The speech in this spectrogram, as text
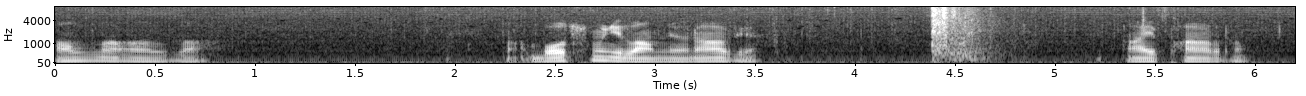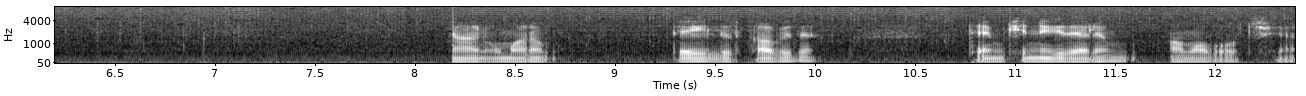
Allah Allah. Bot mu yılanlıyor abi? Ay pardon. Yani umarım değildir tabi de. Temkinli gidelim ama bot ya.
